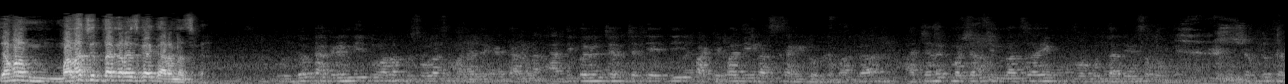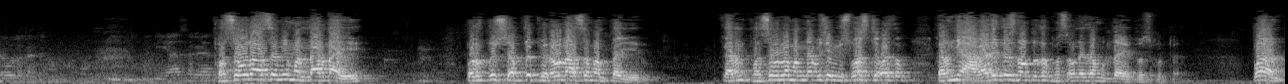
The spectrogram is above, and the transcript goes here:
त्यामुळे मला चिंता करायचं काही कारणच काय उद्धव ठाकरेंनी तुम्हाला फसवलं असं म्हणायचं काय आधीपर्यंत चर्चा जी आहे ती पाठिंबा देईल असं सांगितलं होतं मात्र अचानक मशाल चिन्हाचा एक मुद्दा त्यांनी समोर. शब्द ठरवलं का त्यांनी? आणि या सगळ्या फसवलं असं मी म्हणणार नाही परंतु शब्द फिरवला असं म्हणता येईल कारण फसवलं म्हणण्यापेक्षा विश्वास ठेवायचा कारण मी आघाडीतच नव्हतो तर फसवण्याचा मुद्दा येतोच कुठं पण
